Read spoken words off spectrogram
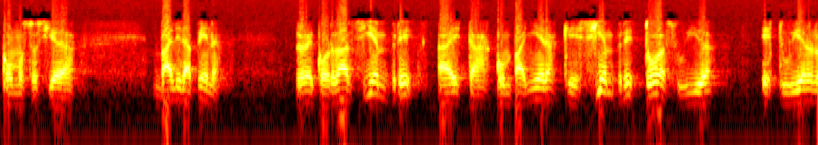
como sociedad. Vale la pena recordar siempre a estas compañeras que siempre, toda su vida, estuvieron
